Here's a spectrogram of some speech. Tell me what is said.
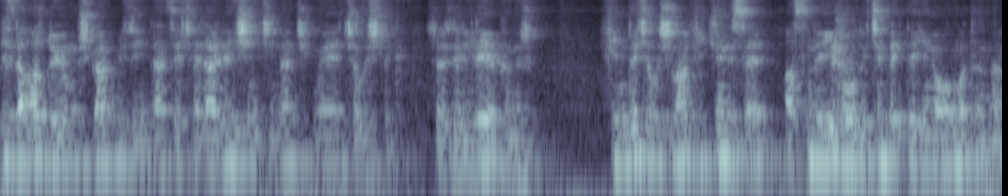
Biz de az duyulmuş garp müziğinden seçmelerle işin içinden çıkmaya çalıştık sözleriyle yakınır. Filmde çalışılan fikrin ise aslında Eyüboğlu için pek de yeni olmadığını,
